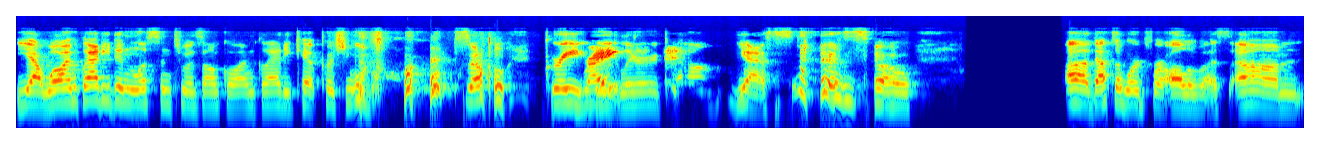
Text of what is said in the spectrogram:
Yeah, well, I'm glad he didn't listen to his uncle. I'm glad he kept pushing him forward. So great, right? great lyric. Um, yes. so uh, that's a word for all of us. Um,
